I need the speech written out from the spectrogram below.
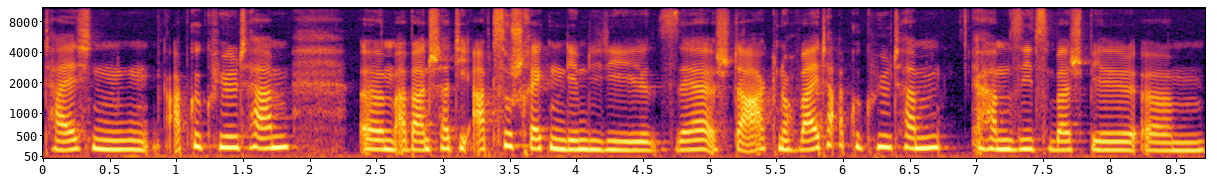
Teilchen abgekühlt haben. Ähm, aber anstatt die abzuschrecken, indem die die sehr stark noch weiter abgekühlt haben, haben sie zum Beispiel ähm,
